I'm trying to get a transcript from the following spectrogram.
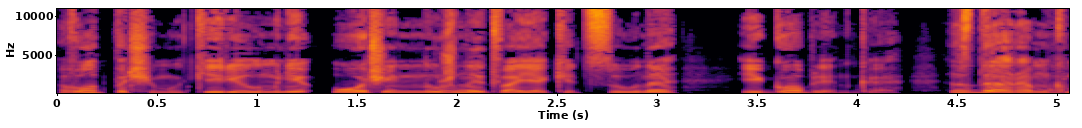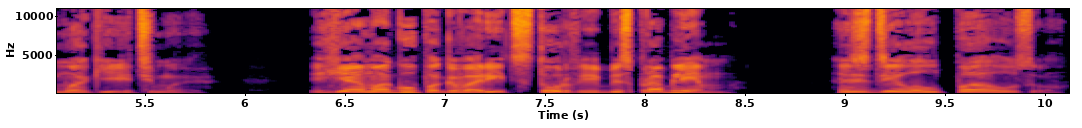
Вот почему, Кирилл, мне очень нужны твоя Кицуна и Гоблинка с даром к магии тьмы. Я могу поговорить с Торви без проблем. Сделал паузу,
